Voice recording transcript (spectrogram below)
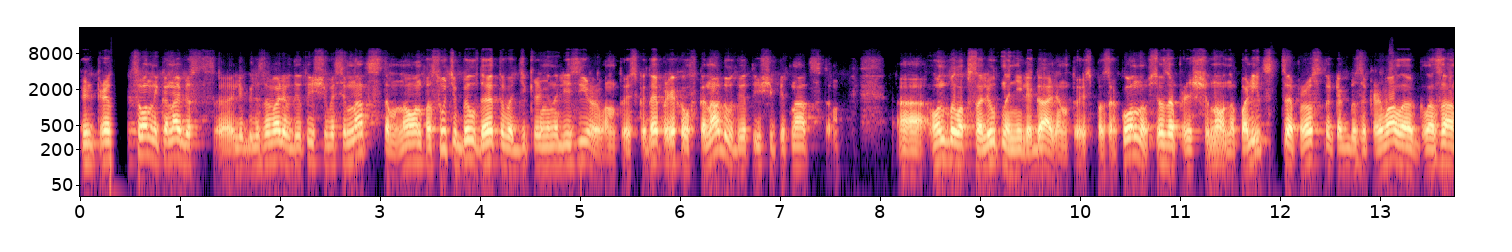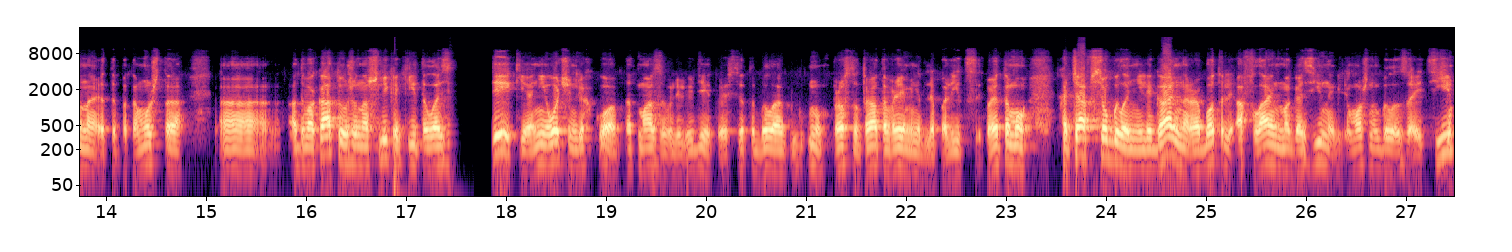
рекреационный каннабис э, легализовали в 2018, но он, по сути, был до этого декриминализирован. То есть, когда я приехал в Канаду в 2015, он был абсолютно нелегален. То есть, по закону все запрещено. Но полиция просто как бы закрывала глаза на это, потому что адвокаты уже нашли какие-то лазейки, они очень легко отмазывали людей. То есть, это была ну, просто трата времени для полиции. Поэтому, хотя все было нелегально, работали офлайн магазины где можно было зайти,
